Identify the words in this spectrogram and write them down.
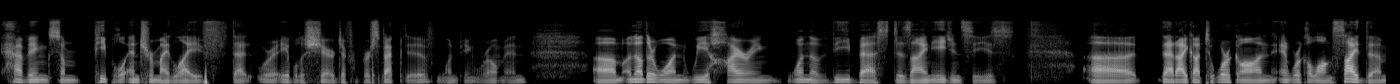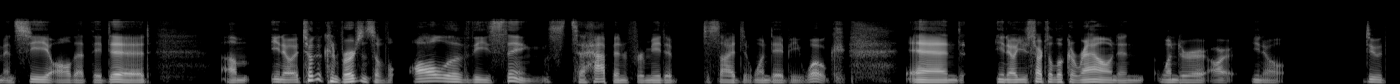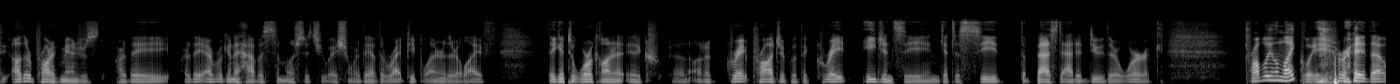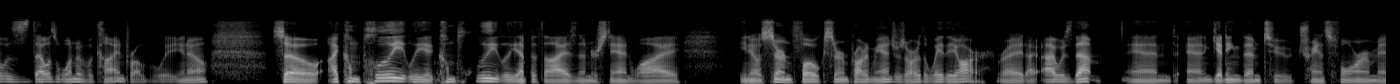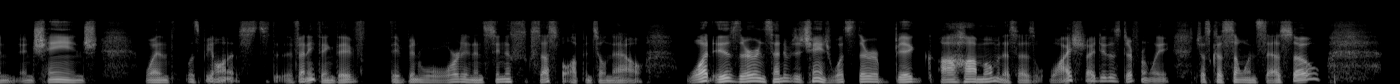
having some people enter my life that were able to share a different perspective, one being Roman, um, another one, we hiring one of the best design agencies uh, that I got to work on and work alongside them and see all that they did. Um, you know, it took a convergence of all of these things to happen for me to decide to one day be woke. And you know, you start to look around and wonder, are you know, do the other product managers are they are they ever going to have a similar situation where they have the right people enter their life they get to work on a, on a great project with a great agency and get to see the best at it do their work. Probably unlikely right? That was that was one of a kind probably you know? So i completely completely empathize and understand why you know certain folks certain product managers are the way they are right? I, I was them and and getting them to transform and and change when let's be honest if anything they've they've been rewarded and seen as successful up until now what is their incentive to change? What's their big aha moment that says, why should I do this differently? Just because someone says so?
